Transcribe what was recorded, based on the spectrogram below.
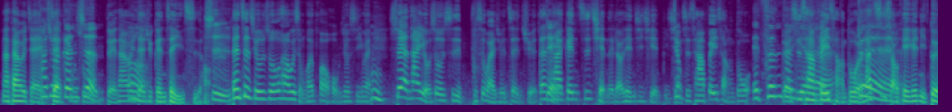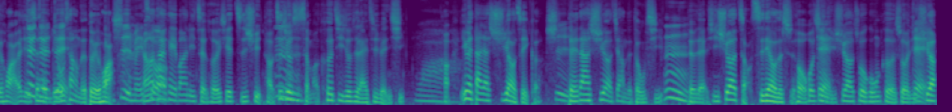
那他会再他再更正，对，他会再去更正一次哈。是，但这就是说，他为什么会爆红，就是因为虽然他有时候是不是完全正确，但是他跟之前的聊天机器人比起来是差非常多。哎，真的是差非常多了。他至少可以跟你对话，而且是很流畅的对话。是没错。然后他可以帮你整合一些资讯，好，这就是什么科技，就是来自人性。哇，好，因为大家需要这个，是对，大家需要这样的东西，嗯，对不对？你需要找资料的时候，或者你需要做功课的时候，你需要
